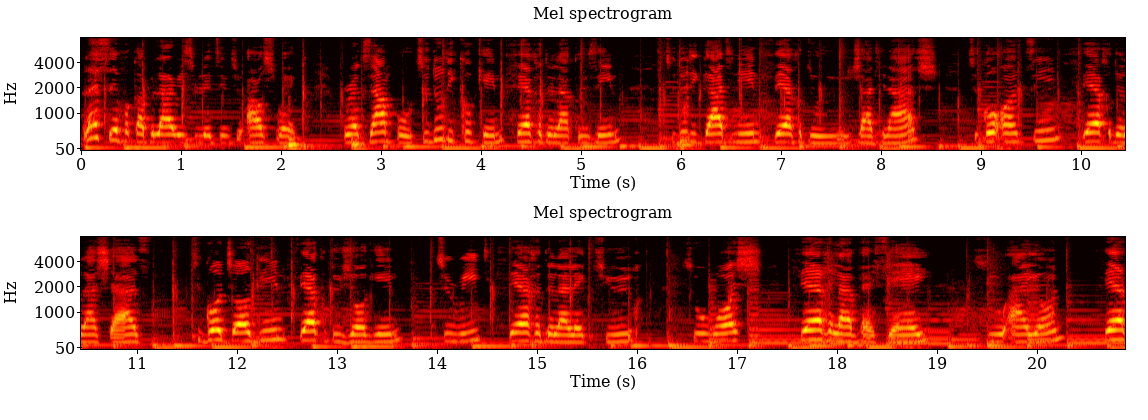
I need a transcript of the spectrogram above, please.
Let's say vocabularies relating to housework. For example, to do the cooking, faire de la cuisine. To do the gardening, faire du jardinage. To go hunting, faire de la chasse. To go jogging, faire du jogging. To read, faire de la lecture. To wash, faire la vaisselle. To iron, faire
